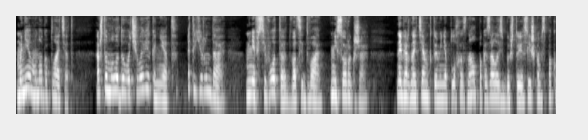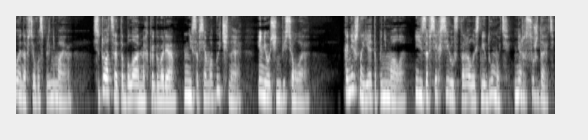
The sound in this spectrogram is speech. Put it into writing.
мне много платят – а что молодого человека нет, это ерунда. Мне всего-то 22, не 40 же. Наверное, тем, кто меня плохо знал, показалось бы, что я слишком спокойно все воспринимаю. Ситуация эта была, мягко говоря, не совсем обычная и не очень веселая. Конечно, я это понимала, и изо всех сил старалась не думать, не рассуждать,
